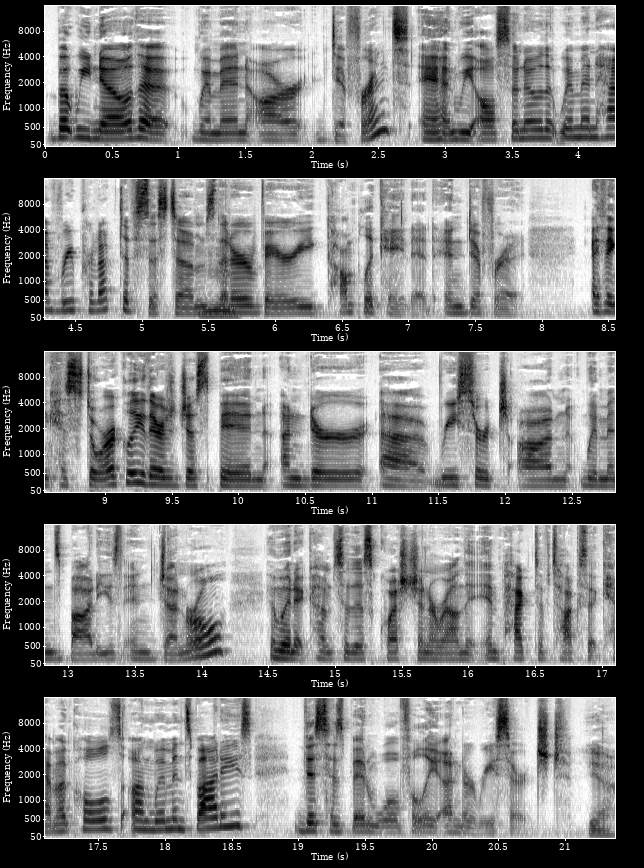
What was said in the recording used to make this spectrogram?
but we know that women are different, and we also know that women have reproductive systems that are very complicated and different. I think historically there's just been under uh, research on women's bodies in general. And when it comes to this question around the impact of toxic chemicals on women's bodies, this has been woefully under researched. yeah.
